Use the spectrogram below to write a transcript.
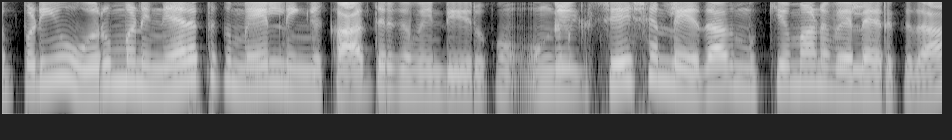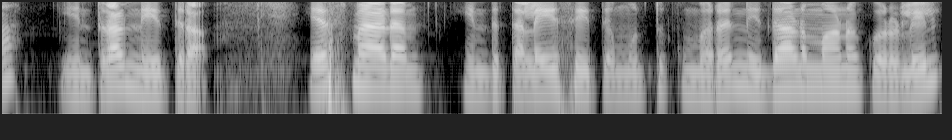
எப்படியும் ஒரு மணி நேரத்துக்கு மேல் நீங்கள் காத்திருக்க வேண்டியிருக்கும். உங்களுக்கு ஸ்டேஷனில் ஏதாவது முக்கியமான வேலை இருக்குதா? என்றாள் நேத்ரா. எஸ் மேடம் என்று தலையசைத்த முத்துக்குமரன் நிதானமான குரலில்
